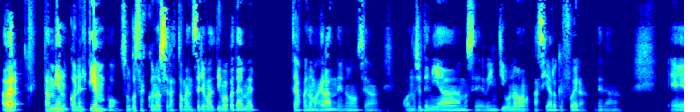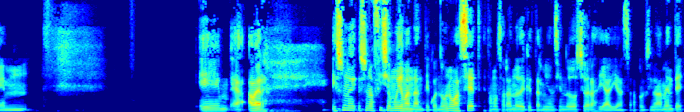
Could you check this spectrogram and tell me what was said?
A ver, también con el tiempo, son cosas que uno se las toma en serio con el tiempo, pero también me, te vas poniendo más grande, ¿no? O sea, cuando yo tenía, no sé, 21, hacía lo que fuera. Era, em, Em, a, ver, es un, es un, oficio muy demandante. Cuando uno va a set, estamos hablando de que terminan siendo 12 horas diarias aproximadamente,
